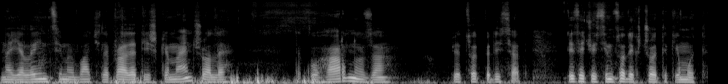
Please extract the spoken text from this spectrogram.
На ялинці ми бачили, правда, трішки меншу, але таку гарну за 550. 1700, якщо таким от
